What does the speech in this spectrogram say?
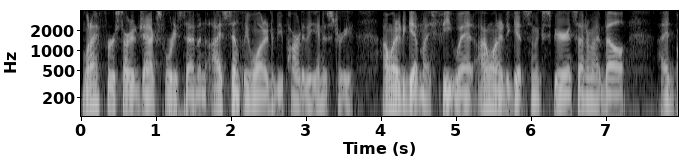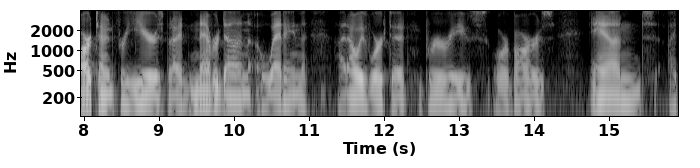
when I first started Jax 47, I simply wanted to be part of the industry. I wanted to get my feet wet. I wanted to get some experience under my belt. I had bartended for years, but I had never done a wedding. I'd always worked at breweries or bars, and I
